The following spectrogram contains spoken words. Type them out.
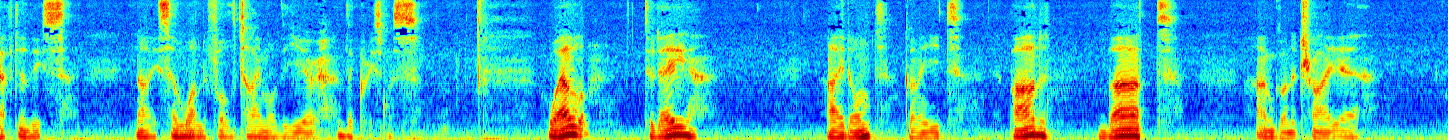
after this nice and wonderful time of the year, the Christmas. Well, today I don't gonna eat a pod, but I'm gonna try a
